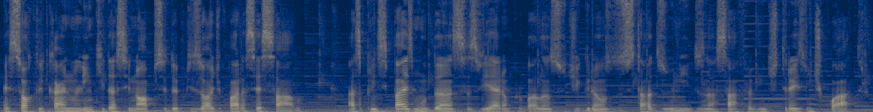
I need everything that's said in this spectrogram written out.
É só clicar no link da sinopse do episódio para acessá-lo. As principais mudanças vieram para o balanço de grãos dos Estados Unidos na safra 23-24,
